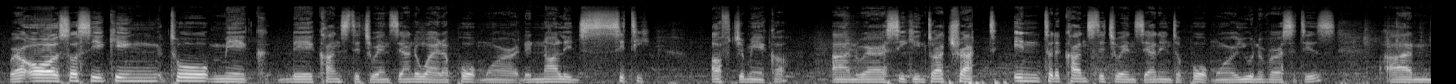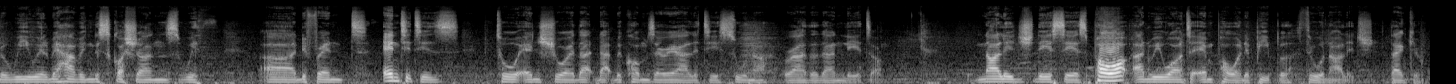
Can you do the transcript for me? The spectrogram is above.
We're also seeking to make the constituency and the wider Portmore the knowledge city of Jamaica and we're seeking to attract into the constituency and into Portmore universities and we will be having discussions with uh, different entities to ensure that that becomes a reality sooner rather than later. Knowledge, they say, is power, and we want to empower the people through knowledge. Thank you.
